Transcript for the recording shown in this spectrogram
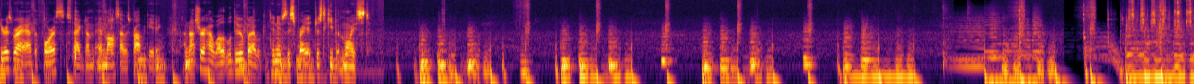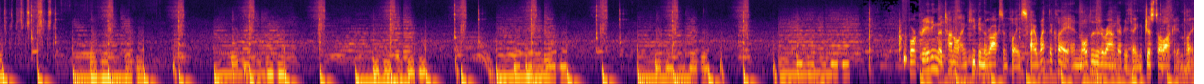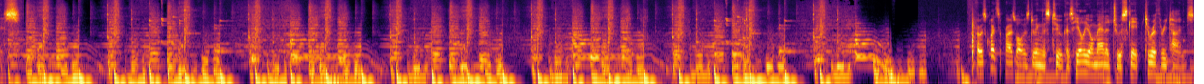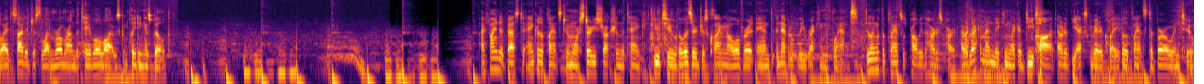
Here is where I add the forest, sphagnum, and moss I was propagating. I'm not sure how well it will do, but I will continuously spray it just to keep it moist. Creating the tunnel and keeping the rocks in place, I wet the clay and molded it around everything just to lock it in place. Was quite surprised while I was doing this too, because Helio managed to escape two or three times, so I decided just to let him roam around the table while I was completing his build. I find it best to anchor the plants to a more sturdy structure in the tank due to the lizard just climbing all over it and inevitably wrecking the plant. Dealing with the plants was probably the hardest part. I would recommend making like a deep pot out of the excavator clay for the plants to burrow into.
